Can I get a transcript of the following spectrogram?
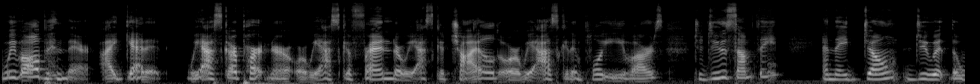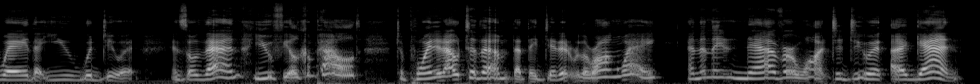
We've all been there. I get it. We ask our partner, or we ask a friend, or we ask a child, or we ask an employee of ours to do something, and they don't do it the way that you would do it. And so then you feel compelled to point it out to them that they did it the wrong way, and then they never want to do it again.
